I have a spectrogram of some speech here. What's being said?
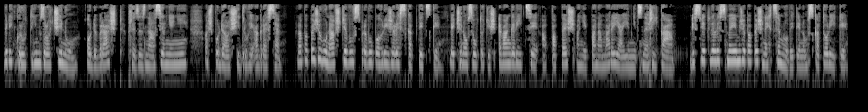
kdy krutým zločinům, od vražd přes znásilnění až po další druhy agrese. Na papežovu návštěvu zprvu pohlíželi skepticky. Většinou jsou totiž evangelíci a papež ani pana Maria jim nic neříká. Vysvětlili jsme jim, že papež nechce mluvit jenom s katolíky,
